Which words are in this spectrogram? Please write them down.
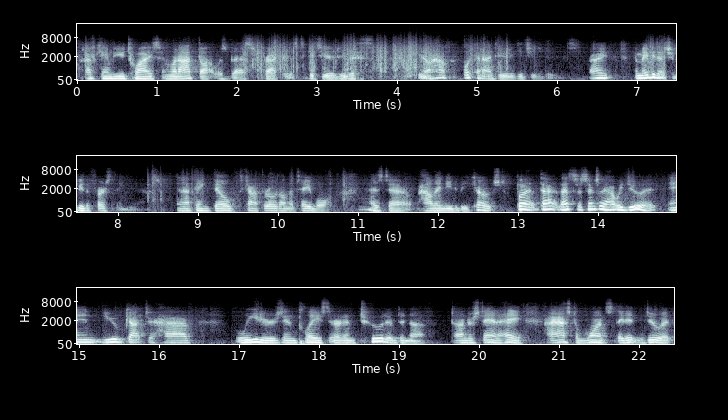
But I've came to you twice, and what I thought was best practice to get you to do this. You know, how what can I do to get you to do this, right? And maybe that should be the first thing you. And I think they'll kind of throw it on the table as to how they need to be coached. But that that's essentially how we do it. And you've got to have leaders in place that are intuitive enough to understand, hey, I asked them once, they didn't do it.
